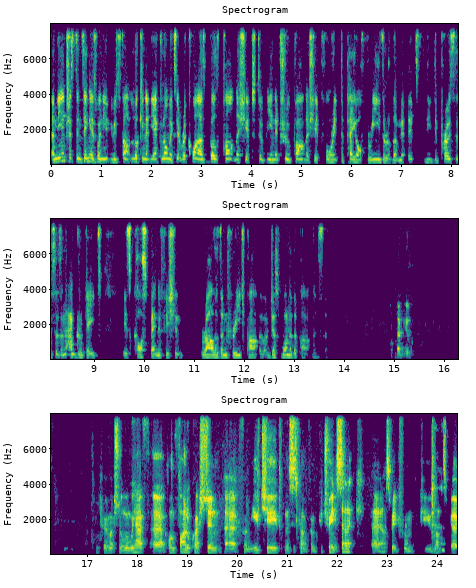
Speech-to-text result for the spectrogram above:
and the interesting thing is when you, you, start looking at the economics, it requires both partnerships to be in a true partnership for it to pay off for either of them. It's the, the process as an aggregate is cost beneficent rather than for each part, just one of the partners. Thank you. Thank you very much, Norman. We have uh, one final question uh, from YouTube, and this is coming from Katrina Selleck. Uh, I speak from a few months ago.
